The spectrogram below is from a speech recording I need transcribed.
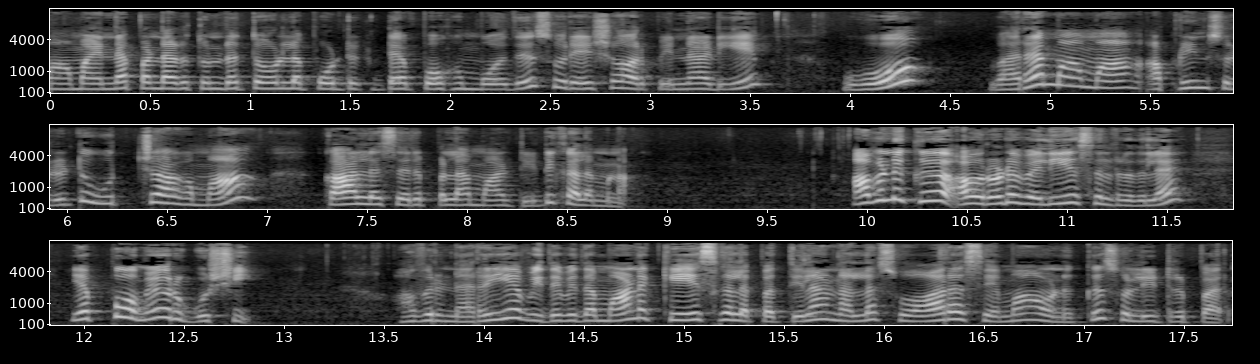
மாமா என்ன பண்ணார்? துண்டை தோளில் போட்டுக்கிட்டே போகும்போது சுரேஷும் அவர் பின்னாடியே ஓ வர மாமா அப்படின்னு சொல்லிட்டு உற்சாகமாக காலில் செருப்பெல்லாம் மாட்டிட்டு கிளம்புனான். அவனுக்கு அவரோட வெளியே செல்றதுல எப்போவுமே ஒரு குஷி. அவர் நிறைய விதவிதமான கேஸ்களை பற்றிலாம் நல்லா சுவாரஸ்யமாக அவனுக்கு சொல்லிட்டு இருப்பார்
